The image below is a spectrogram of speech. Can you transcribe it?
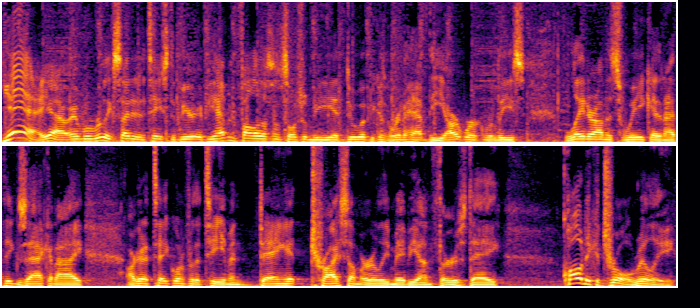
Yeah, yeah, and we're really excited to taste the beer. If you haven't followed us on social media, do it because we're going to have the artwork release later on this week, and I think Zach and I are going to take one for the team and dang it, try some early, maybe on Thursday. Quality control, really.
